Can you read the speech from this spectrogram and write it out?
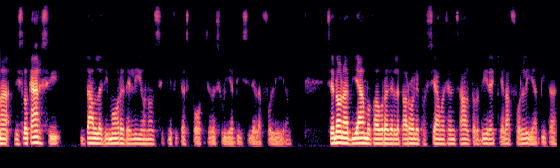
Ma dislocarsi dalle dimore dell'io non significa sporgere sugli abissi della follia. Se non abbiamo paura delle parole possiamo senz'altro dire che la follia abita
